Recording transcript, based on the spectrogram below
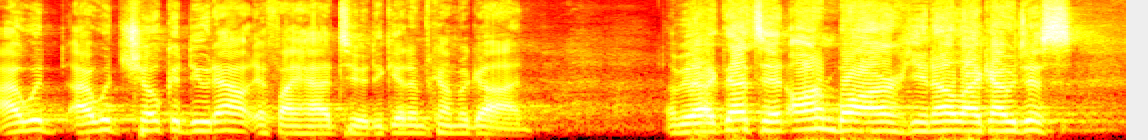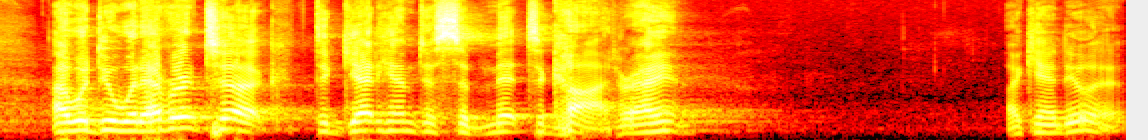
I would, I would choke a dude out if I had to to get him to come to God. I'd be like, that's it, armbar, you know, like I would just, I would do whatever it took to get him to submit to God, right? I can't do it.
